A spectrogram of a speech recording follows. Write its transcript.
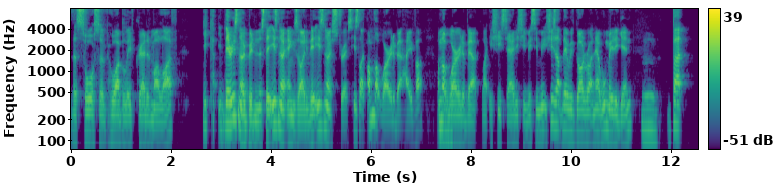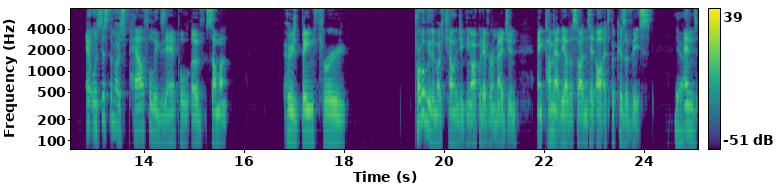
the source of who I believe created my life, you there is no bitterness, there is no anxiety, there is no stress. He's like, I'm not worried about Haver. I'm not Mm. worried about like, is she sad? Is she missing me? She's up there with God right now. We'll meet again. Mm. But it was just the most powerful example of someone who's been through probably the most challenging thing I could ever imagine and come out the other side and said, "Oh, it's because of this." Yeah. And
